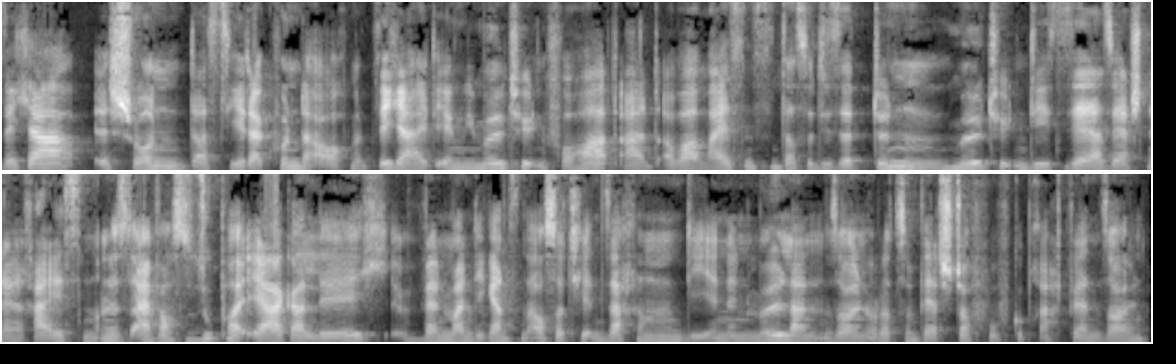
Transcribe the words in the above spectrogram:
Sicher ist schon, dass jeder Kunde auch mit Sicherheit irgendwie Mülltüten vor Ort hat, aber meistens sind das so diese dünnen Mülltüten, die sehr, sehr schnell reißen. Und es ist einfach super ärgerlich, wenn man die ganzen aussortierten Sachen, die in den Müll landen sollen oder zum Wertstoffhof gebracht werden sollen,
